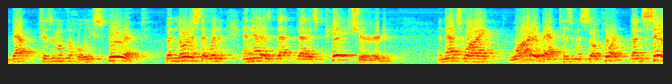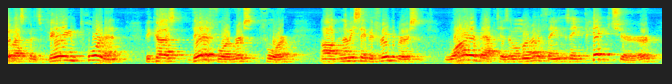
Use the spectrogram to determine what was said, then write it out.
baptism of the Holy Spirit. But notice that when, and that is, that, that is pictured, and that's why water baptism is so important. It doesn't save us, but it's very important because, therefore, verse 4, um, let me say before the verse, water baptism, among other things, is a picture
